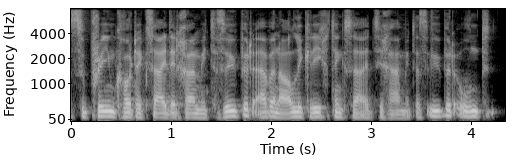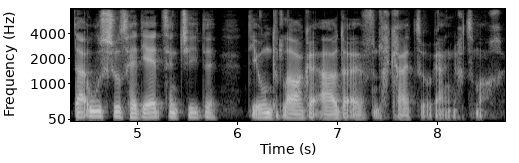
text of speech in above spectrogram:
Supreme Court hat gesagt, er komme das über. Eben alle Gerichte haben gesagt, sie kommen das über. Und der Ausschuss hat jetzt entschieden, die Unterlagen auch der Öffentlichkeit zugänglich zu machen.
